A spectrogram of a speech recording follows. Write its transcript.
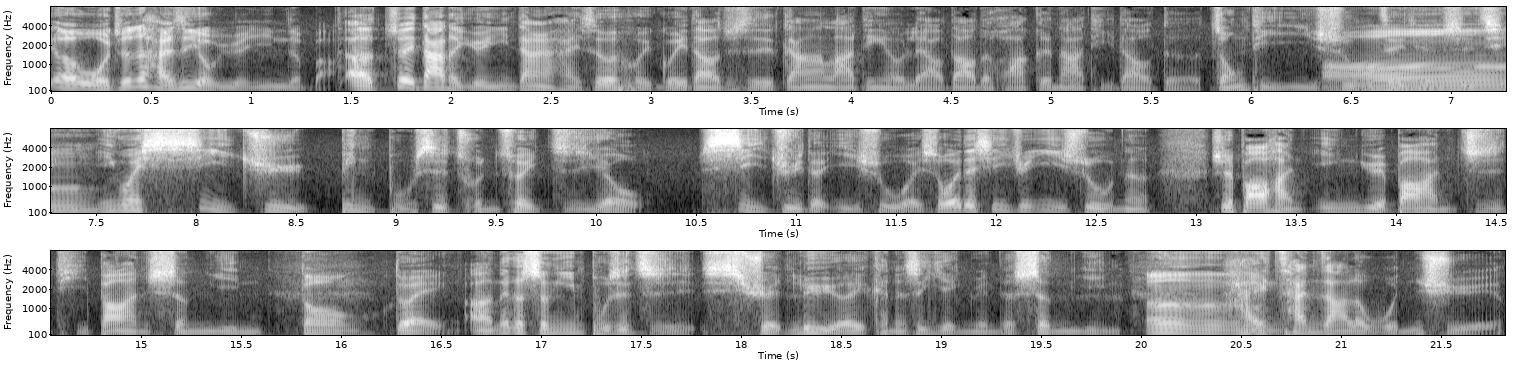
呃，我觉得还是有原因的吧。呃，最大的原因当然还是会回归到，就是刚刚拉丁有聊到的华格纳提到的总体艺术这件事情，哦、因为戏剧并不是纯粹只。有戏剧的艺术味，所谓的戏剧艺术呢，是包含音乐、包含肢体、包含声音。懂？对啊，那个声音不是指旋律而已，可能是演员的声音。嗯嗯，还掺杂了文学。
